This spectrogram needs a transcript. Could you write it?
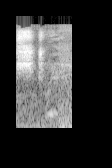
Straight.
